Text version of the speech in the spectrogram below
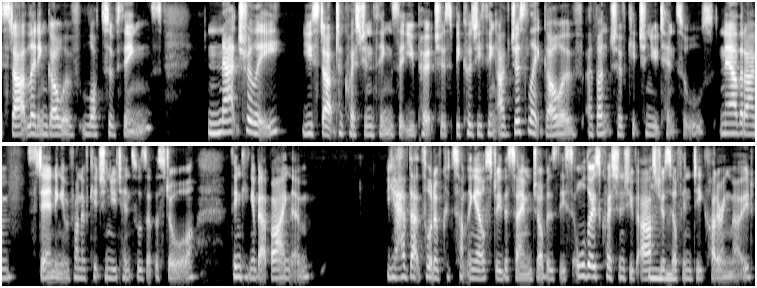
start letting go of lots of things, naturally you start to question things that you purchase because you think, I've just let go of a bunch of kitchen utensils. Now that I'm standing in front of kitchen utensils at the store, thinking about buying them, you have that thought of could something else do the same job as this? All those questions you've asked mm. yourself in decluttering mode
